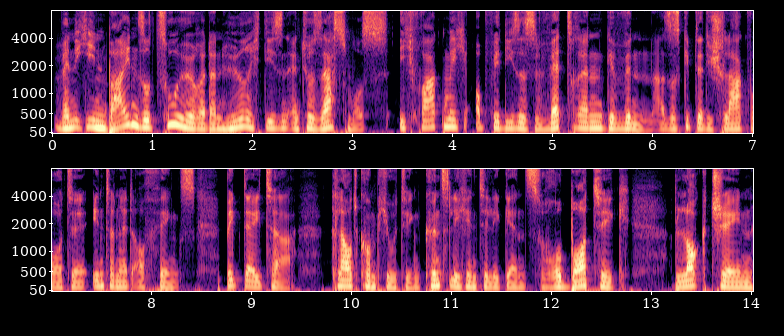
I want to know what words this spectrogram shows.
Wenn ich Ihnen beiden so zuhöre, dann höre ich diesen Enthusiasmus. Ich frage mich, ob wir dieses Wettrennen gewinnen. Also es gibt ja die Schlagworte Internet of Things, Big Data, Cloud Computing, künstliche Intelligenz, Robotik, Blockchain.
